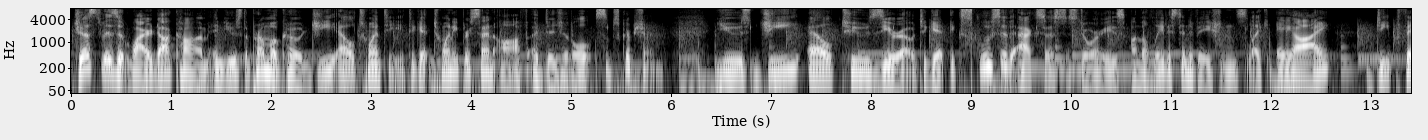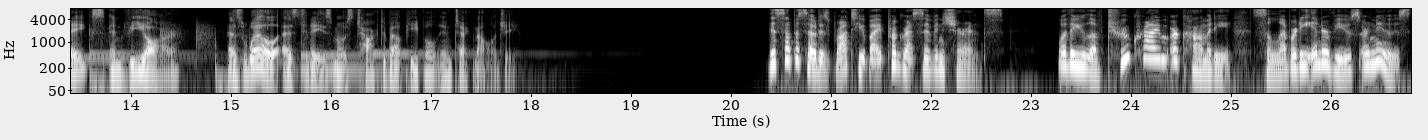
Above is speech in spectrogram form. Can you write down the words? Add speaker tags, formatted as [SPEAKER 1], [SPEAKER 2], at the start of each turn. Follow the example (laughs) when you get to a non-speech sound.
[SPEAKER 1] Just visit wired.com and use the promo code GL20 to get 20% off a digital subscription. Use GL20 to get exclusive access to stories on the latest innovations like AI, deepfakes, and VR, as well as today's most talked about people in technology.
[SPEAKER 2] This episode is brought to you by Progressive Insurance. Whether you love true crime or comedy, celebrity interviews or news,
